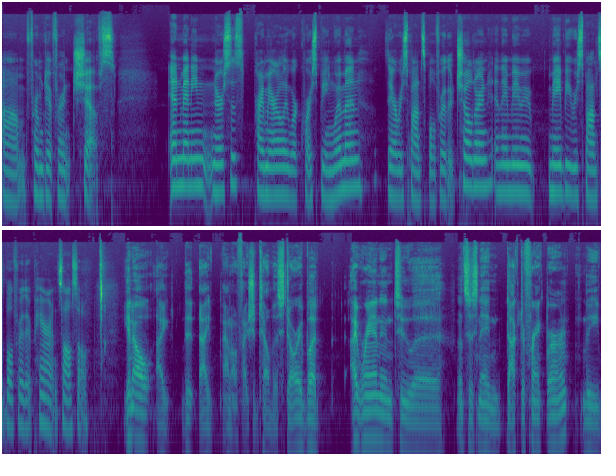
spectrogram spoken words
um, from different shifts. And many nurses, primarily workforce being women, they're responsible for their children and they may be, may be responsible for their parents also. You know, I, th- I, I don't know if I should tell this story, but I ran into, uh, what's his name, Dr. Frank Byrne, the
